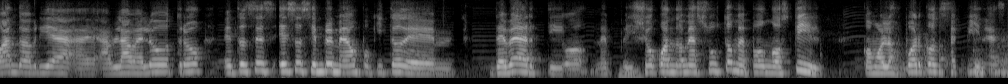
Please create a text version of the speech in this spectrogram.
cuándo habría, eh, hablaba el otro. Entonces eso siempre me da un poquito de, de vértigo. Me- y yo cuando me asusto me pongo hostil como los puercos espines.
